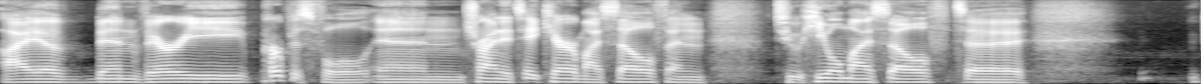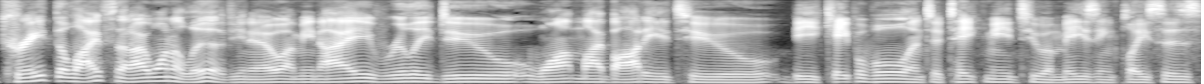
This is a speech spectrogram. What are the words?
I have been very purposeful in trying to take care of myself and to heal myself, to create the life that I want to live. You know, I mean, I really do want my body to be capable and to take me to amazing places.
